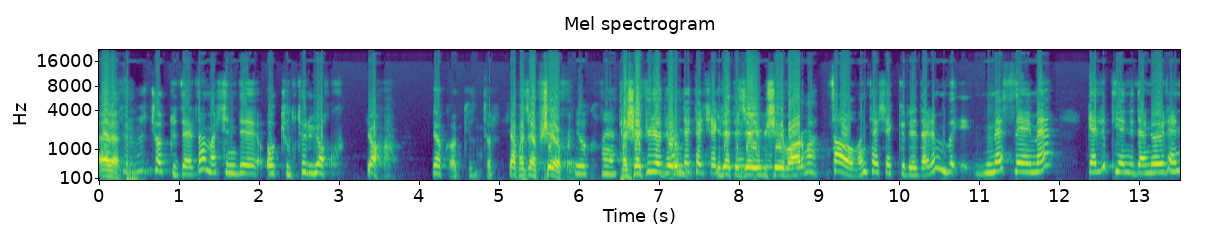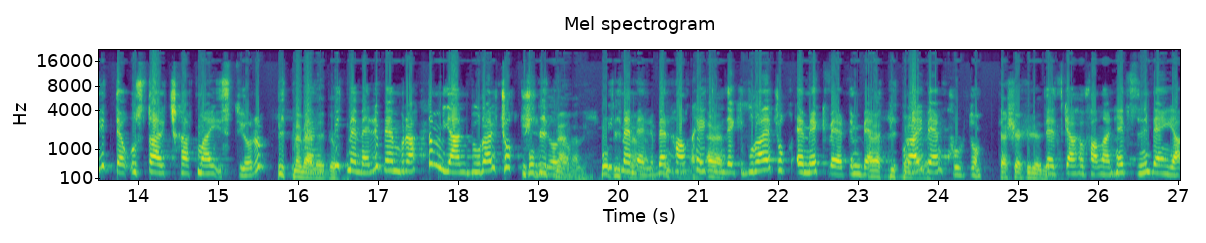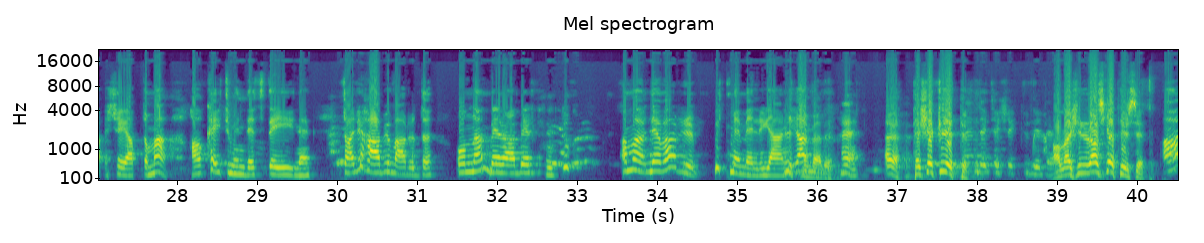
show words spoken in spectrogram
Evet. Kültürümüz çok güzeldi ama şimdi o kültür yok. Yok. Yok o kültür. Yapacak bir şey yok. Yok. he. Teşekkür ediyorum. Ben de teşekkür İleteceğim ederim. bir şey var mı? Sağ olun. Teşekkür ederim. Bu Mesleğime gelip yeniden öğrenip de usta çıkartmayı istiyorum. Bitmemeli bu. bitmemeli. Ben bıraktım yani burayı çok Bu düşünüyorum. bitmemeli. Bu bitmemeli. Ben Bitmemeli. halk Evet. eğitimindeki buraya çok emek verdim ben. Evet, bitmemeli. Burayı ben kurdum. Teşekkür ediyorum. Tezgahı falan hepsini ben ya- şey yaptım ha. Halk eğitimin desteğiyle. Salih abi vardı. Ondan beraber kurduk. Ama ne var? Bitmemeli yani. Bitmemeli. He. Evet. Teşekkür ettim. Ben de teşekkür ederim. Allah işini rast getirsin. Aa,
